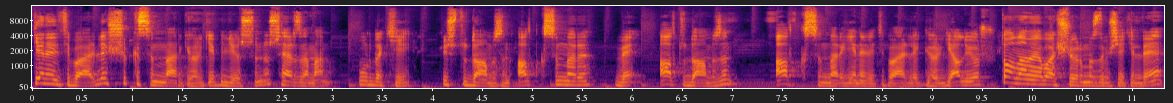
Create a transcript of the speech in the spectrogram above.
genel itibariyle şu kısımlar gölge biliyorsunuz. Her zaman buradaki üst dudağımızın alt kısımları ve alt dudağımızın alt kısımları genel itibariyle gölge alıyor. Tonlamaya başlıyorum hızlı bir şekilde.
